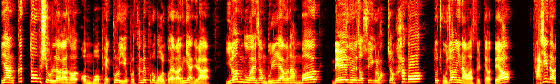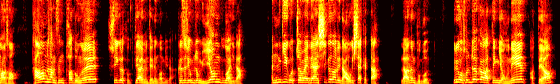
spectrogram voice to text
그냥 끝도 없이 올라가서 어, 뭐 100%, 200%, 300% 먹을 거야라는 게 아니라 이런 구간에서 물량을 한번 매도해서 수익을 확정하고 또 조정이 나왔을 때 어때요? 다시 담아서 다음 상승 파동을 수익을 극대화하면 되는 겁니다. 그래서 지금 좀 위험 구간이다. 단기 고점에 대한 시그널이 나오기 시작했다. 라는 부분. 그리고 손절가 같은 경우는 어때요?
